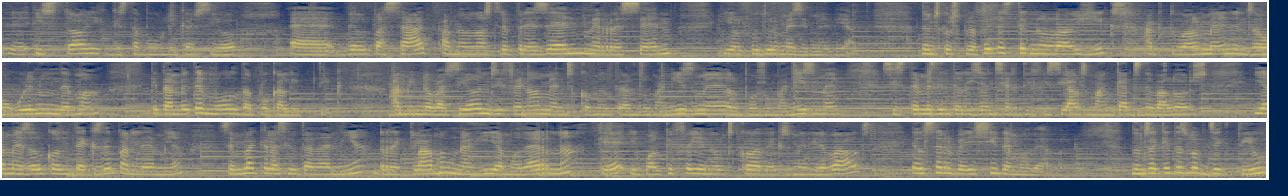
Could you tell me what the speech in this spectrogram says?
eh, històric, aquesta publicació eh, del passat, amb el nostre present més recent i el futur més immediat? Doncs que els profetes tecnològics actualment ens auguren un demà que també té molt d'apocalíptic, amb innovacions i fenòmens com el transhumanisme, el posthumanisme, sistemes d'intel·ligència artificials mancats de valors i, a més, el context de pandèmia, sembla que la ciutadania reclama una guia moderna que, igual que feien els còdecs medievals, el serveixi de model. Doncs aquest és l'objectiu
